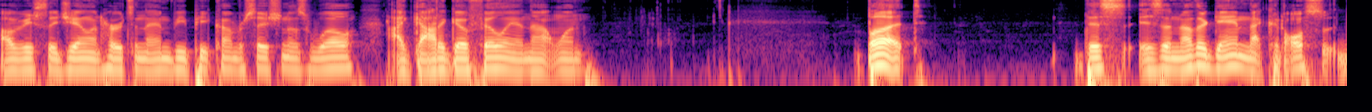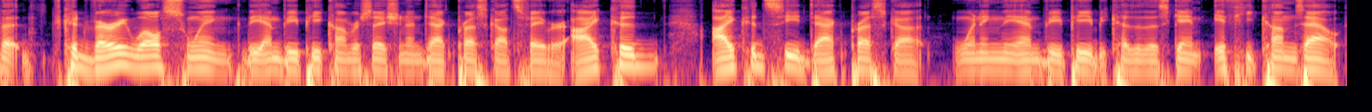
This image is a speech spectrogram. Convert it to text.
Obviously, Jalen Hurts in the MVP conversation as well. I got to go Philly in that one. But this is another game that could also that could very well swing the MVP conversation in Dak Prescott's favor. I could I could see Dak Prescott winning the MVP because of this game if he comes out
